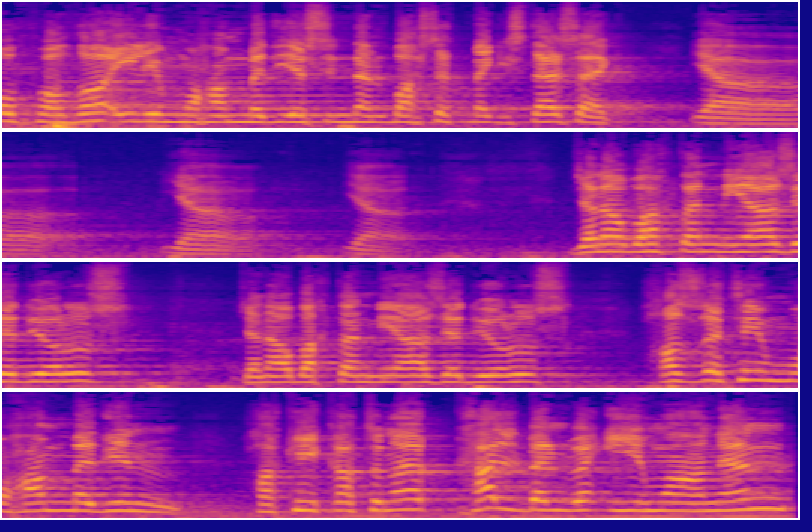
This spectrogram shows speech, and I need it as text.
o fazaili Muhammediyesinden bahsetmek istersek, ya, ya, ya, Cenab-ı Hak'tan niyaz ediyoruz, Cenab-ı Hak'tan niyaz ediyoruz, Hazreti Muhammed'in hakikatına kalben ve imanen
